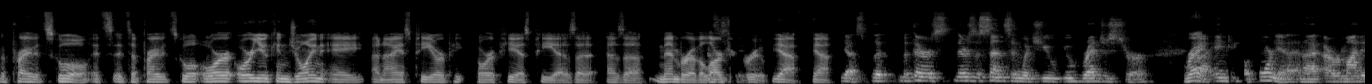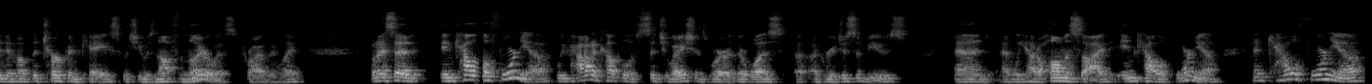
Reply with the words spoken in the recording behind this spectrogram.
a, a, private school. It's it's a private school, or or you can join a an ISP or P, or a PSP as a as a member of a larger group. Yeah, yeah. Yes, but but there's there's a sense in which you you register right uh, in California, and I, I reminded him of the Turpin case, which he was not familiar with, surprisingly. But I said in California, we've had a couple of situations where there was uh, egregious abuse, and and we had a homicide in California, and California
